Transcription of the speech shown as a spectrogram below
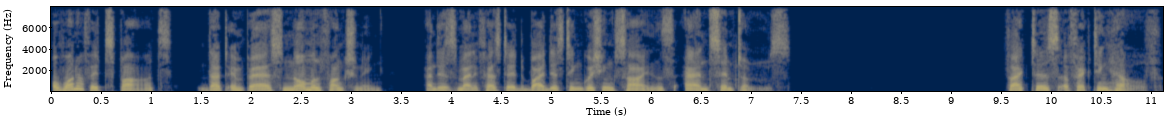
or one of its parts that impairs normal functioning and is manifested by distinguishing signs and symptoms. Factors affecting health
